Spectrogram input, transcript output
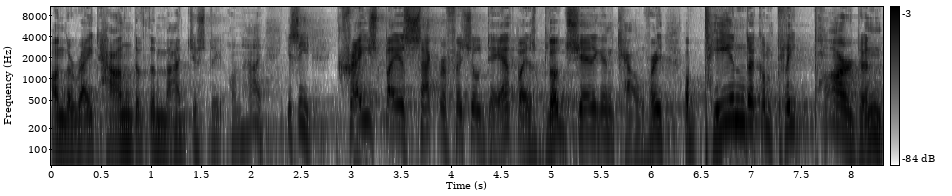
on the right hand of the majesty on high. You see, Christ, by his sacrificial death, by his blood shedding in Calvary, obtained a complete pardon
